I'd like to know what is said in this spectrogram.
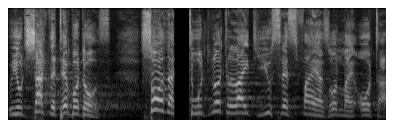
you would shut the temple doors, so that you would not light useless fires on my altar.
